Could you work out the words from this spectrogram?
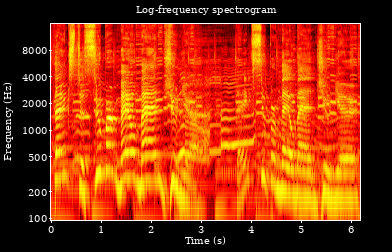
thanks to Super Mayo Man Jr. Thanks, Super Mayo Man Jr.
